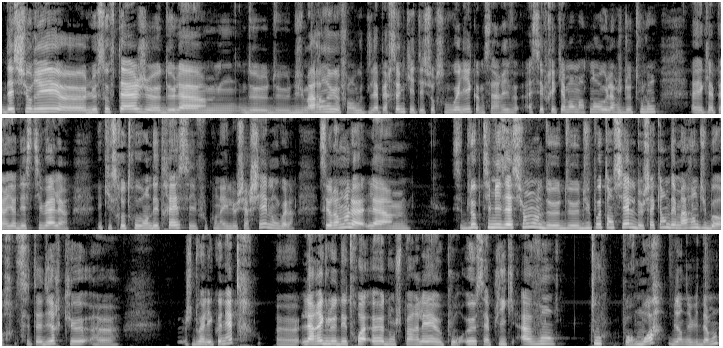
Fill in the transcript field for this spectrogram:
d'assurer euh, le sauvetage de la de, du marin, enfin ou de la personne qui était sur son voilier, comme ça arrive assez fréquemment maintenant au large de Toulon avec la période estivale et qui se retrouve en détresse et il faut qu'on aille le chercher. Donc voilà, c'est vraiment la, la c'est de l'optimisation de, de, du potentiel de chacun des marins du bord. C'est-à-dire que euh, je dois les connaître. Euh, la règle des trois E dont je parlais pour eux s'applique avant tout pour moi, bien évidemment.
